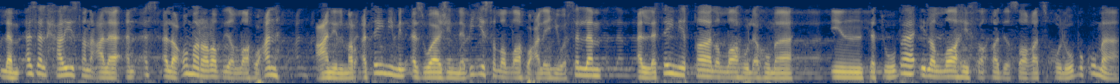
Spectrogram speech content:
لم أزل حريصا على أن أسأل عمر رضي الله عنه عن المرأتين من أزواج النبي صلى الله عليه وسلم اللتين قال الله لهما إن تتوبا إلى الله فقد صغت قلوبكما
